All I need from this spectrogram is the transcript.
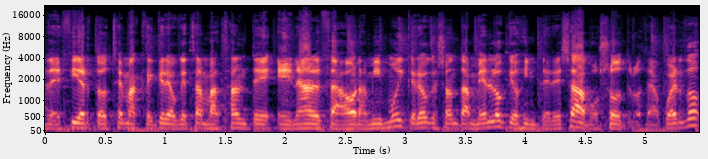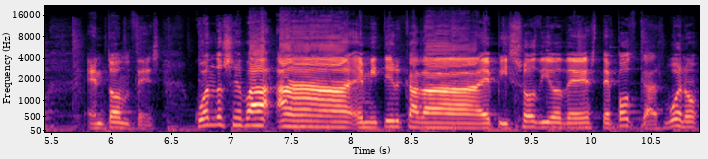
de ciertos temas que creo que están bastante en alza ahora mismo y creo que son también lo que os interesa a vosotros, ¿de acuerdo? Entonces, ¿cuándo se va a emitir cada episodio de este podcast? Bueno,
